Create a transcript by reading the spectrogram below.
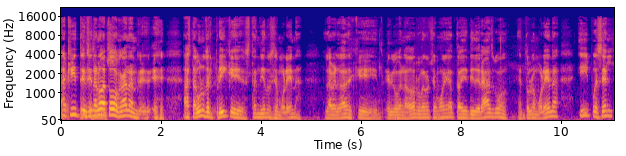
Aquí en 30 Sinaloa segundos. todos ganan, eh, eh, hasta unos del PRI que están yéndose a Morena. La verdad es que el gobernador Roberto Chamoya trae liderazgo en torno a Morena y pues él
